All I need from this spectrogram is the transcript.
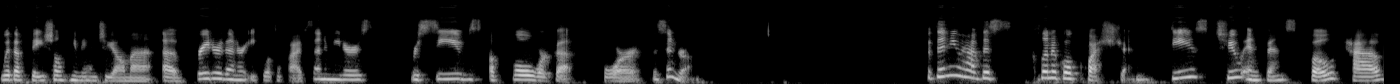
with a facial hemangioma of greater than or equal to five centimeters receives a full workup for the syndrome. But then you have this clinical question. These two infants both have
